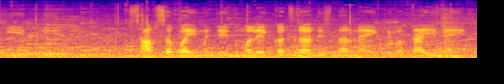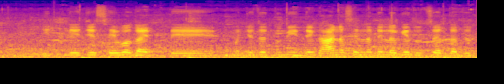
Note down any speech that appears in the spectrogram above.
की इथली साफसफाई म्हणजे तुम्हाला एक कचरा दिसणार नाही किंवा काही नाही. इथले जे सेवक आहेत ते म्हणजे जर तुम्ही इथे घाण असेल ना ते लगेच उचलतात. जर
